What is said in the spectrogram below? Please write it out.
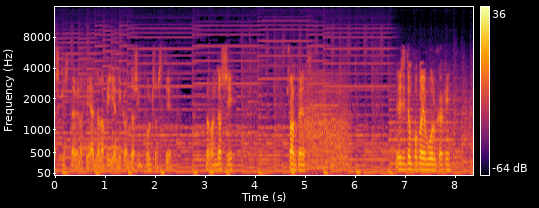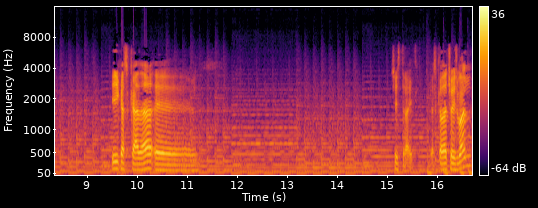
Es que esta velocidad no la pillo ni con dos impulsos, tío. Con dos sí. Swampert. Necesito un poco de bulk aquí. Y cascada, eh... Sí, strike. Cascada Choice Band.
